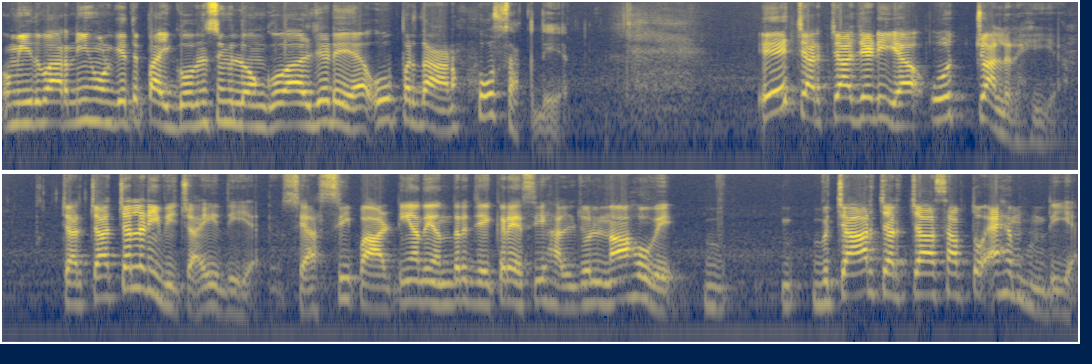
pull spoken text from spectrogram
ਉਮੀਦਵਾਰ ਨਹੀਂ ਹੋਣਗੇ ਤੇ ਭਾਈ ਗੋਬਿੰਦ ਸਿੰਘ ਲੌਂਗੋਵਾਲ ਜਿਹੜੇ ਆ, ਉਹ ਪ੍ਰਧਾਨ ਹੋ ਸਕਦੇ ਆ। ਇਹ ਚਰਚਾ ਜਿਹੜੀ ਆ, ਉਹ ਚੱਲ ਰਹੀ ਆ। ਚਰਚਾ ਚੱਲਣੀ ਵੀ ਚਾਹੀਦੀ ਹੈ ਸਿਆਸੀ ਪਾਰਟੀਆਂ ਦੇ ਅੰਦਰ ਜੇਕਰ ਐਸੀ ਹਲਜੁਲ ਨਾ ਹੋਵੇ ਵਿਚਾਰ ਚਰਚਾ ਸਭ ਤੋਂ ਅਹਿਮ ਹੁੰਦੀ ਹੈ।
